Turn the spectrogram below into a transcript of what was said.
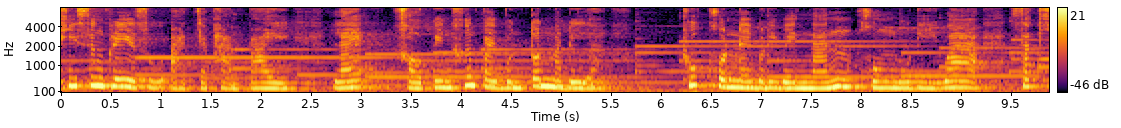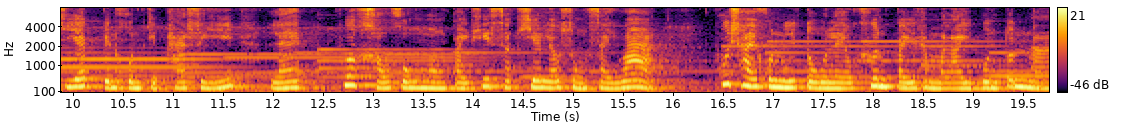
ที่ซึ่งพระเยซูอาจจะผ่านไป และเขาปีนขึ้นไปบนต้นมะเดื่อ ทุกคนในบริเวณนั้นคงรู้ดีว่าสักเคียดเป็นคนเก็บภาษี และพวกเขาคงมองไปที่สักเคียดแล้วสงสัยว่า ผู้ชายคนนี้โตแล้วขึ้นไปทำอะไรบนต้นไม้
